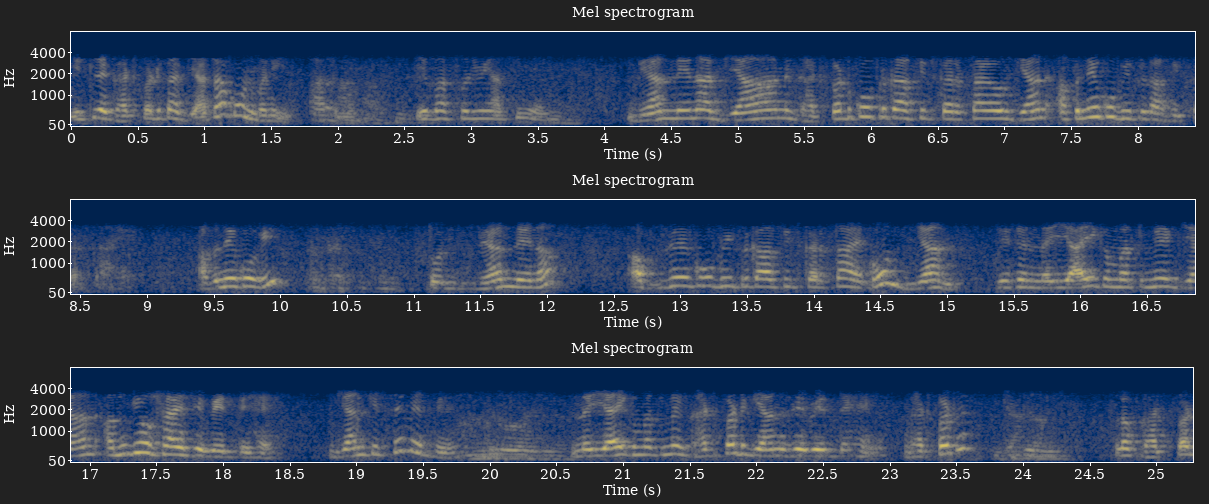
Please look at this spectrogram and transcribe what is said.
इसलिए घटपट का ज्ञाता कौन बनी? आत्मा। ये बात समझ में आती है। ध्यान देना ज्ञान घटपट को प्रकाशित करता है और ज्ञान अपने को भी प्रकाशित करता है। अपने को भी। तो ध्यान देना अपने को भी प्रकाशित करता है कौन? ज्ञान। जैसे नैयायिक मत में ज्ञान अनुव्यवसाय से वेद्य है। ज्ञान किससे वेद्य है? नैयायिक मत में घटपट ज्ञान से वेद्य है। घटपट? मतलब घटपट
